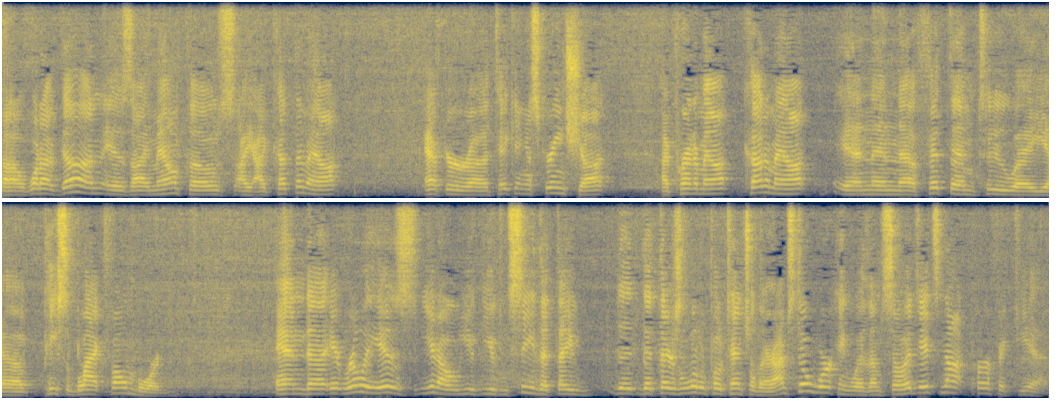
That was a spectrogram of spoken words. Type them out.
Uh, what I've done is I mount those, I, I cut them out, after uh, taking a screenshot, I print them out, cut them out, and then uh, fit them to a uh, piece of black foam board. And uh, it really is, you know, you, you can see that they that, that there's a little potential there. I'm still working with them, so it, it's not perfect yet.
